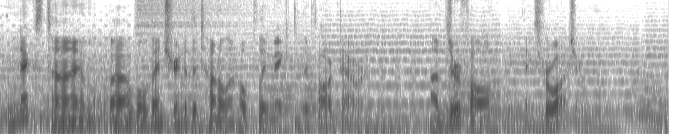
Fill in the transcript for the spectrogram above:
next time, uh, we'll venture into the tunnel and hopefully make it to the clock tower. I'm Zerfall. Thanks for watching.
